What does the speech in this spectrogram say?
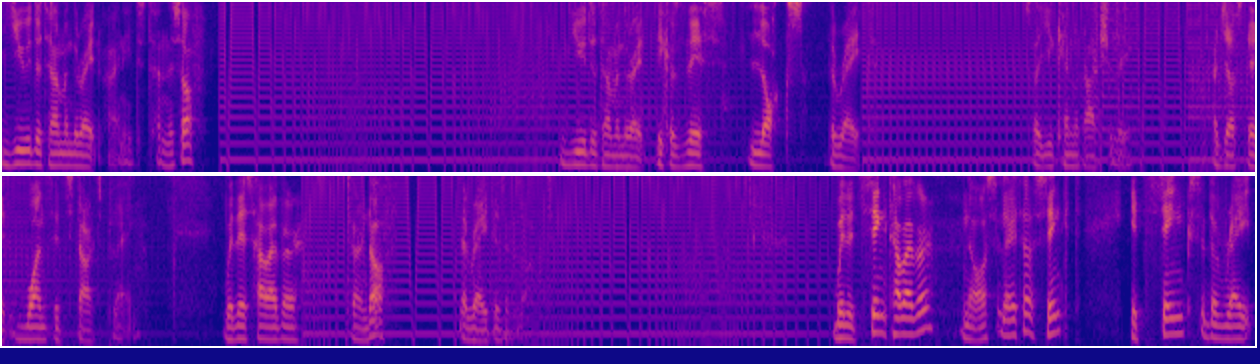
You determine the rate. I need to turn this off. You determine the rate because this locks the rate. So you cannot actually adjust it once it starts playing. With this, however, turned off, the rate isn't locked. With it synced, however, no oscillator, synced, it syncs the rate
